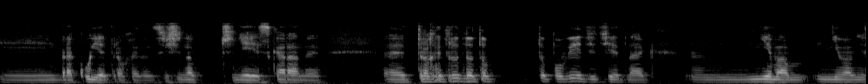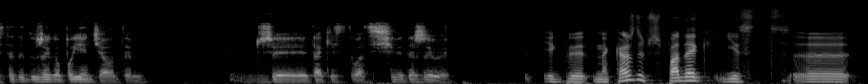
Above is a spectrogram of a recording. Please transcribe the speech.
Mm, Brakuje trochę, w sensie, no, czy nie jest karany. E, Trochę trudno to, to powiedzieć jednak. Mm, Nie mam, nie mam niestety dużego pojęcia o tym, czy takie sytuacje się wydarzyły. jakby na każdy przypadek jest e,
